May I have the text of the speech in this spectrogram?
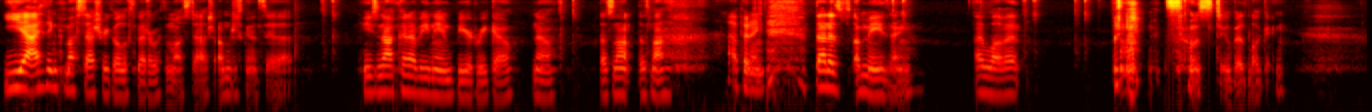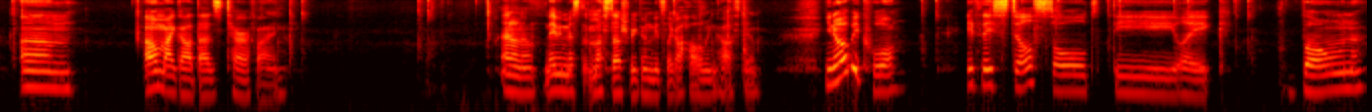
Yeah, I think Mustache Rico looks better with a mustache. I'm just gonna say that. He's not gonna be named Beard Rico. No, that's not that's not happening. That is amazing. I love it. it's so stupid looking. Um, oh my god, that's terrifying. I don't know. Maybe. Mustache Rico needs like a Halloween costume. You know would be cool? If they still sold the like bone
